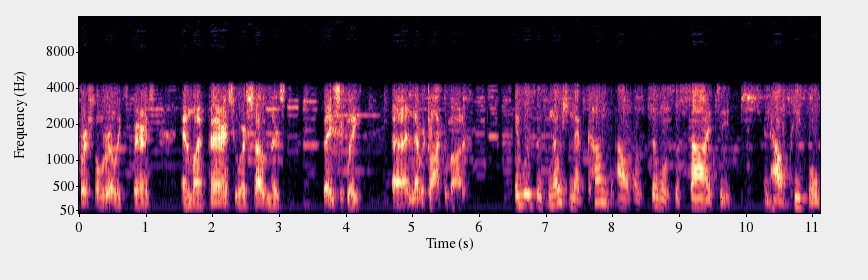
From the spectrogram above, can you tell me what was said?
personal real experience. And my parents, who were Southerners, basically uh, never talked about it. It was this notion that comes out of civil society and how people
